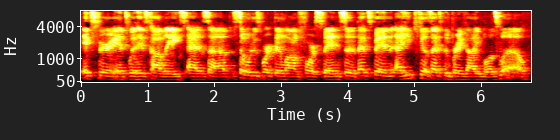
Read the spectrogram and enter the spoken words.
experience with his colleagues as uh, someone who's worked in law enforcement. So that's been uh, he feels that's been pretty valuable as well.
